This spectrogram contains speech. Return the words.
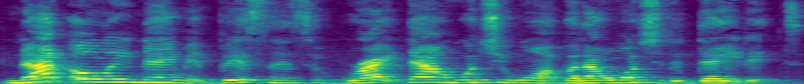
Not only name it business, write down what you want, but I want you to date it.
